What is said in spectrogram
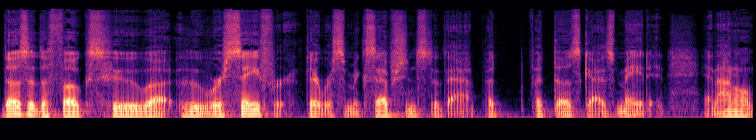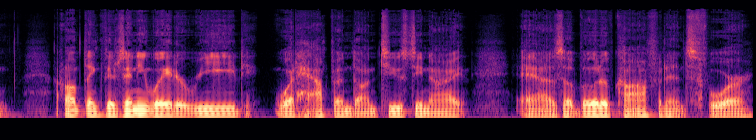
those are the folks who uh, who were safer. There were some exceptions to that, but but those guys made it. And I don't I don't think there's any way to read what happened on Tuesday night as a vote of confidence for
